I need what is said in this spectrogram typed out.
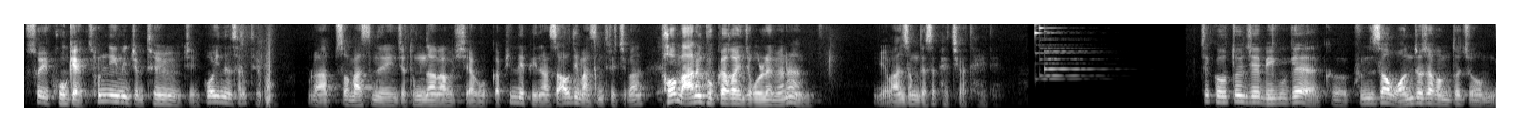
소위 고객 손님이 좀덜 꼬이는 상태고. 물론 앞서 말씀드린 이제 동남아시아 국가 필리핀이나 사우디 말씀드렸지만 더 많은 국가가 이제 오려면은 이게 완성돼서 배치가 돼야 돼요. 즉 그것도 이제 미국의 그 군사 원조 자금도 좀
